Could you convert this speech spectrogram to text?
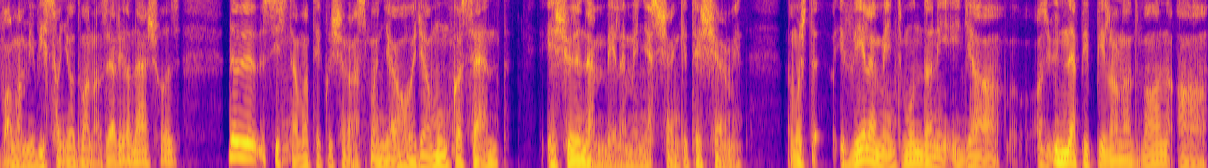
valami viszonyod van az előadáshoz, de ő szisztematikusan azt mondja, hogy a munka szent, és ő nem véleményez senkit és semmit. Na most véleményt mondani így a, az ünnepi pillanatban, a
